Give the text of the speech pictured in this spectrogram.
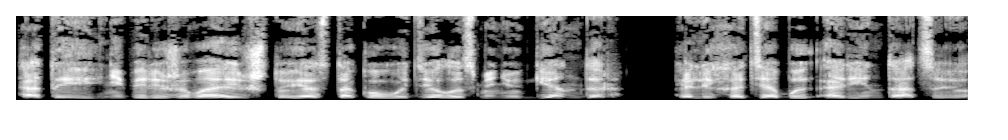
А ты не переживаешь, что я с такого дела сменю гендер или хотя бы ориентацию?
